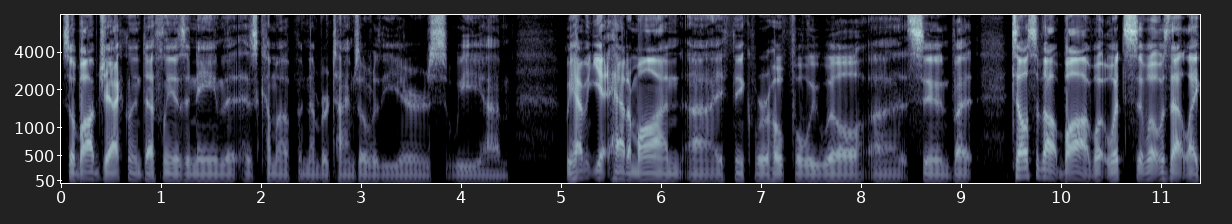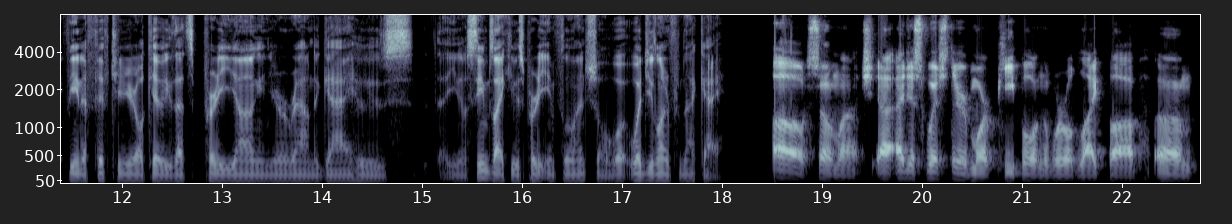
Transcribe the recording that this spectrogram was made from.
So Bob Jacklin definitely is a name that has come up a number of times over the years. We um, we haven't yet had him on. Uh, I think we're hopeful we will uh, soon. But tell us about Bob. What what's what was that like being a 15 year old kid? Because that's pretty young, and you're around a guy who's you know seems like he was pretty influential. What did you learn from that guy? Oh, so much. I just wish there were more people in the world like Bob. Um,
